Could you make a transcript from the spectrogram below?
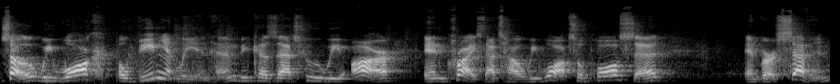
So we walk obediently in him because that's who we are in Christ. That's how we walk. So Paul said in verse 7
